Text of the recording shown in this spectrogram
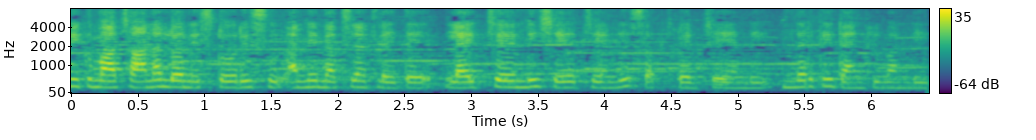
మీకు మా ఛానల్లోని స్టోరీస్ అన్ని నచ్చినట్లయితే లైక్ చేయండి షేర్ చేయండి సబ్స్క్రైబ్ చేయండి. అందరికీ థ్యాంక్ యూ అండి.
